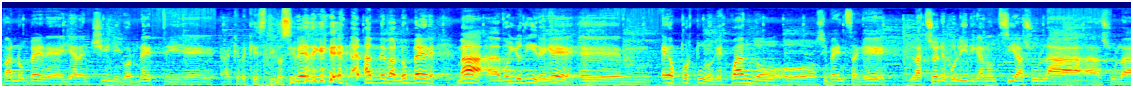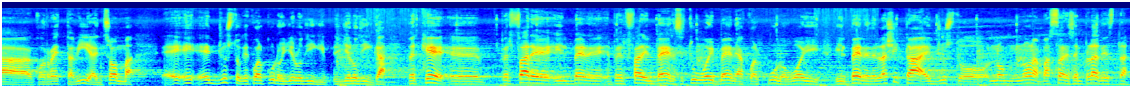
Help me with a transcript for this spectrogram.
vanno bene gli arancini, i cornetti, eh, anche perché dico, si vede che a me vanno bene, ma eh, voglio dire che ehm, è opportuno che quando oh, si pensa che l'azione politica non sia sulla, eh, sulla corretta via, insomma, è, è- è giusto che qualcuno glielo, dighi- glielo dica, perché eh, per, fare il bene, per fare il bene, se tu vuoi bene a qualcuno, vuoi il bene della città, è giusto non, non abbassare sempre la testa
